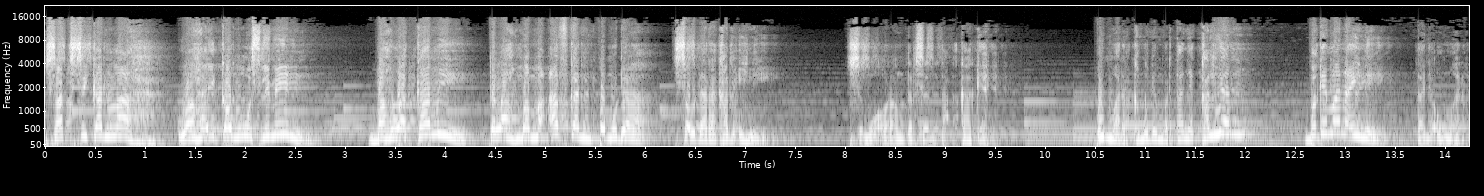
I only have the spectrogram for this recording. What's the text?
"Saksikanlah wahai kaum muslimin bahwa kami telah memaafkan pemuda saudara kami ini." Semua orang tersentak kaget Umar kemudian bertanya, kalian bagaimana ini? Tanya Umar.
